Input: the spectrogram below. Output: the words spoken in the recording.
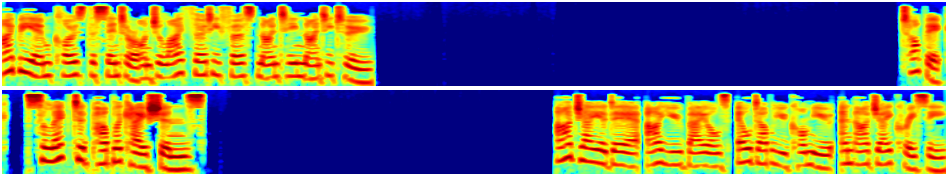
IBM closed the center on July 31, 1992. Topic: Selected publications. R. J. Adair, R. U. Bayles, L. W. Comeau, and R. J. Creasy.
